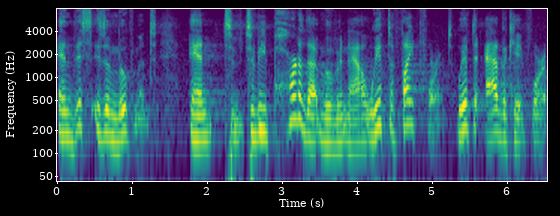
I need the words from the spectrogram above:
And this is a movement. And to, to be part of that movement now, we have to fight for it. We have to advocate for it.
